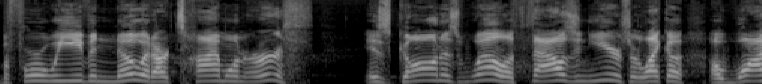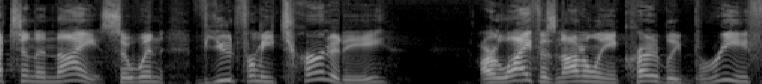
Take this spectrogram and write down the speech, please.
Before we even know it, our time on earth is gone as well. A thousand years are like a, a watch in a night. So, when viewed from eternity, our life is not only incredibly brief,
